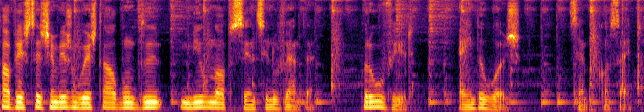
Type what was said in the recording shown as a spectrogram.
talvez seja mesmo este álbum de 1990. Para ouvir, ainda hoje, sem preconceito.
